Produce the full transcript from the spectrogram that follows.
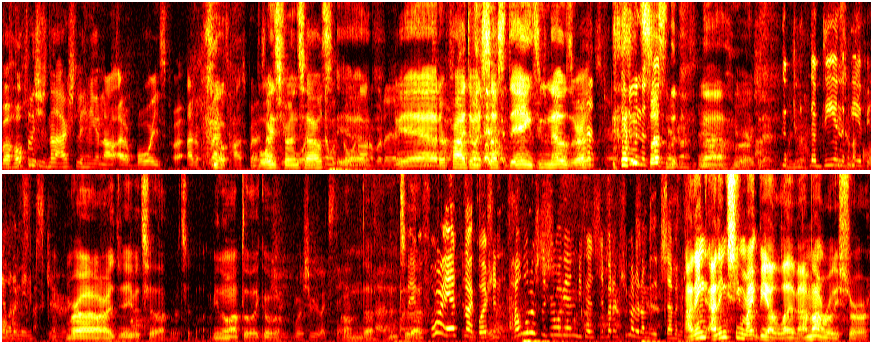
But hopefully she's not actually hanging out at a boy's, uh, at a friend's house. But Boy's friend's boy. You know house? what's going Yeah. on over there. Yeah, they're probably doing sus things. Who knows, bro? Doing the Sus sus- th- Nah, bro. the, the D and the P, if you know what I mean. scare. Bro, alright, David, chill out, bro, chill out. You don't have to like go Where should we like stand? on the into that. before I answer that question, how old is the girl again? Because it better, she might not be like seven. Or I think I think she might be 11. I'm not really sure.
